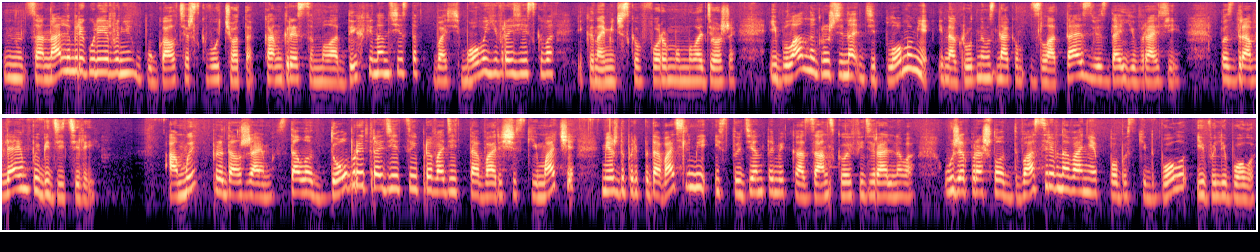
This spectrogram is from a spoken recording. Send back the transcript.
в национальном регулировании бухгалтерского учета» Конгресса молодых финансистов 8-го Евразийского экономического форума молодежи и была награждена дипломами и нагрудным знаком «Золотая звезда Евразии». Поздравляем победителей! А мы продолжаем. Стало доброй традицией проводить товарищеские матчи между преподавателями и студентами Казанского федерального. Уже прошло два соревнования по баскетболу и волейболу.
